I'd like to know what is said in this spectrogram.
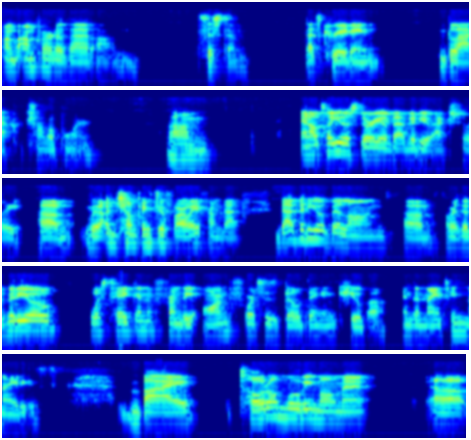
i'm, I'm part of that um, system that's creating black trauma porn mm-hmm. um, and i'll tell you the story of that video actually um, without jumping too far away from that that video belonged um, or the video was taken from the Armed Forces building in Cuba in the 1990s by total movie moment uh,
